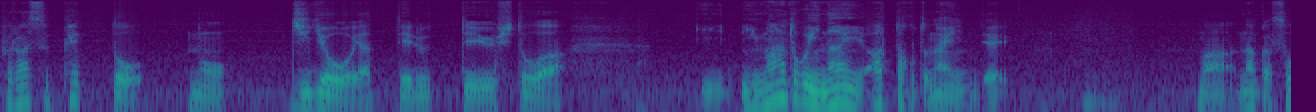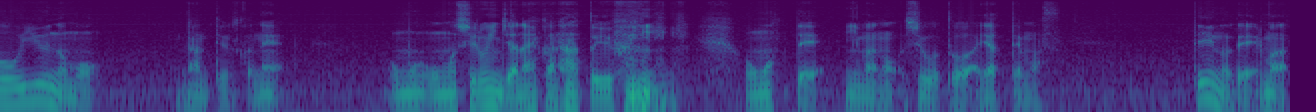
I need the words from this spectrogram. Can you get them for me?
プラスペットの事業をやってるっていう人は今のところいない会ったことないんでまあなんかそういうのも何ていうんですかねおも面白いんじゃないかなというふうに 思って今の仕事はやってます。っていうので、まあ、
